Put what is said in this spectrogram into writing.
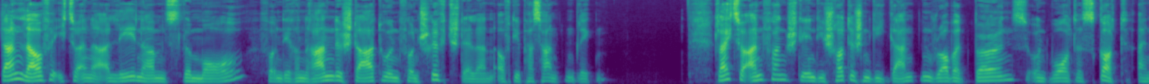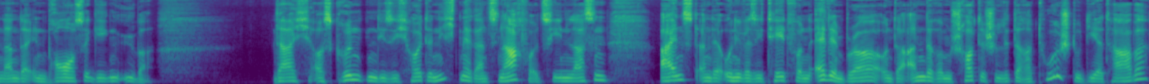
Dann laufe ich zu einer Allee namens The Mall, von deren Rande Statuen von Schriftstellern auf die Passanten blicken. Gleich zu Anfang stehen die schottischen Giganten Robert Burns und Walter Scott einander in Bronze gegenüber. Da ich aus Gründen, die sich heute nicht mehr ganz nachvollziehen lassen, einst an der Universität von Edinburgh unter anderem schottische Literatur studiert habe,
